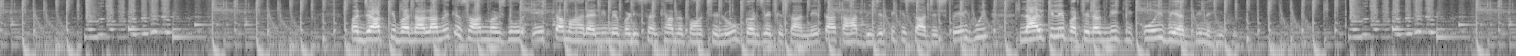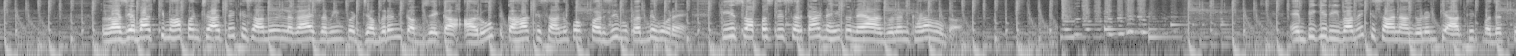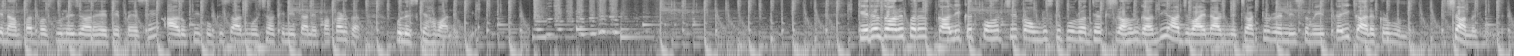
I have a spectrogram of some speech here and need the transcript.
पंजाब के बरनाला में किसान मजदूर एकता महारैली में बड़ी संख्या में पहुँचे लोग, गर्जे किसान नेता, कहा बीजेपी की साजिश फेल हुई, लाल किले पर तिरंगे की कोई बेअदबी नहीं हुई। गाजियाबाद की महापंचायत में किसानों ने लगाया ज़मीन पर जबरन कब्जे का आरोप। कहा, किसानों पर फर्जी मुकदमे हो रहे हैं। केस वापस ले सरकार, नहीं तो नया आंदोलन खड़ा होगा। एमपी के रीवा में किसान आंदोलन की आर्थिक मदद के नाम पर वसूले जा रहे थे पैसे। आरोपी को किसान मोर्चा के नेता ने पकड़कर पुलिस के हवाले किया। केरल दौरे पर कालीकट पहुँचे कांग्रेस के पूर्व अध्यक्ष राहुल गांधी। आज वायनाड में ट्रैक्टर रैली समेत कई कार्यक्रमों में शामिल होंगे।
